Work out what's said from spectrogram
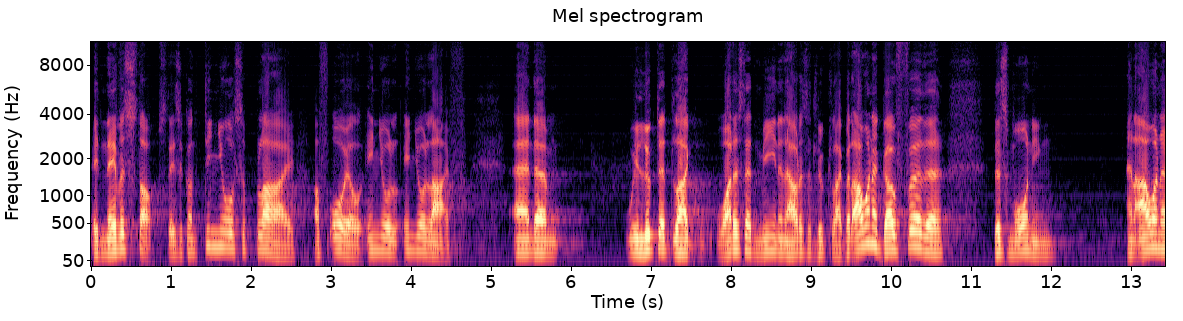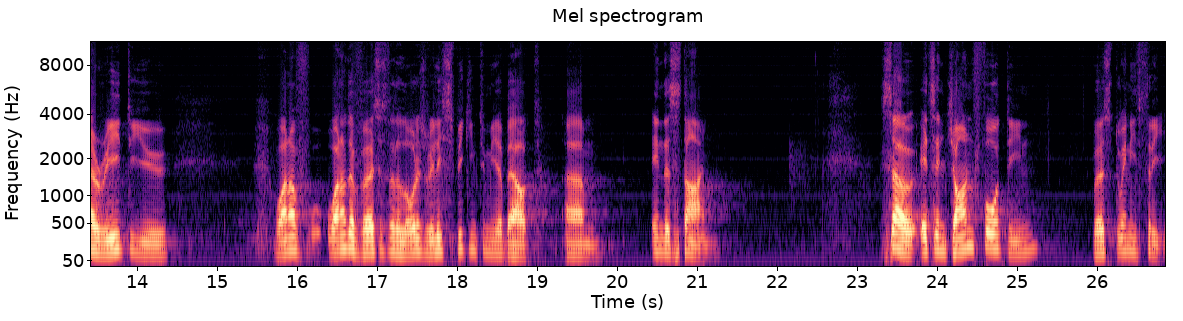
It never stops. There's a continual supply of oil in your, in your life. And um, we looked at, like, what does that mean and how does it look like? But I want to go further this morning, and I want to read to you one of, one of the verses that the Lord is really speaking to me about um, in this time. So it's in John 14, verse 23.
